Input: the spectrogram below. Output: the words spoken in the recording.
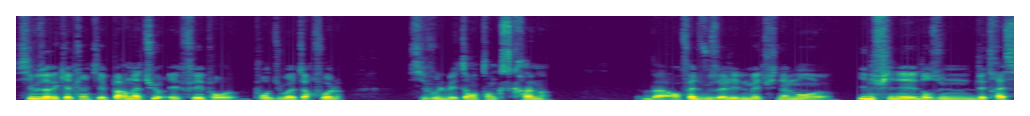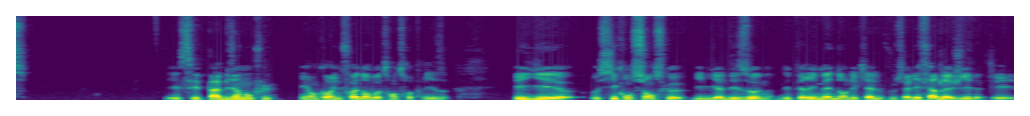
Si vous avez quelqu'un qui est par nature et fait pour, pour du waterfall, si vous le mettez en tant que scrum, bah en fait vous allez le mettre finalement euh, in fine dans une détresse. Et c'est pas bien non plus. Et encore une fois, dans votre entreprise, ayez euh, aussi conscience qu'il y a des zones, des périmètres dans lesquels vous allez faire de l'agile, et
